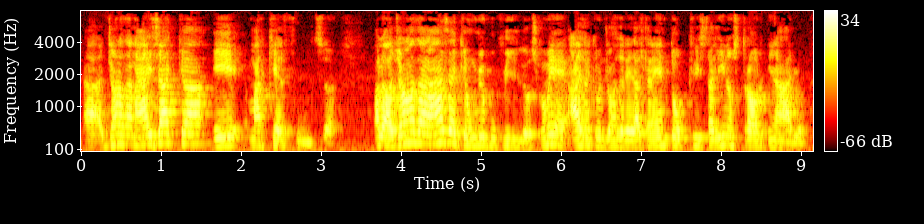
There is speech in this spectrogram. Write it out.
eh, Jonathan Isaac e Markel Fultz. Allora, Jonathan Isaac è un mio pupillo, secondo me Isaac è un giocatore dal talento cristallino straordinario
